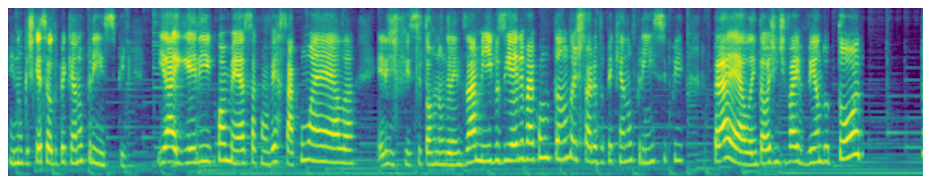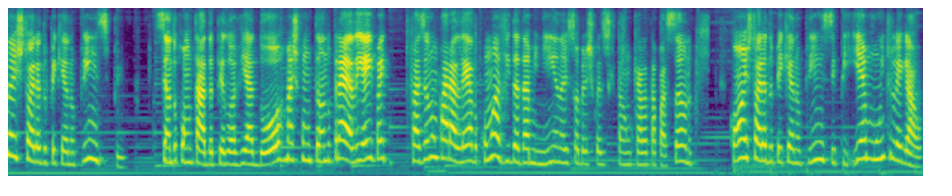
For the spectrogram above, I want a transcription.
E nunca esqueceu do Pequeno Príncipe. E aí ele começa a conversar com ela, eles se tornam grandes amigos e ele vai contando a história do Pequeno Príncipe para ela. Então a gente vai vendo toda a história do Pequeno Príncipe sendo contada pelo aviador, mas contando para ela. E aí vai fazendo um paralelo com a vida da menina e sobre as coisas que, tão, que ela tá passando, com a história do Pequeno Príncipe, e é muito legal,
